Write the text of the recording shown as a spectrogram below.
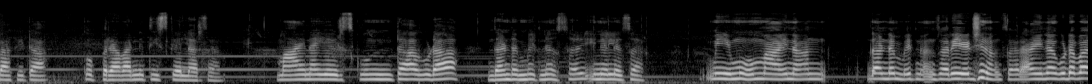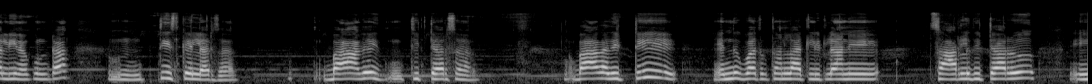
బకిట కొబ్బరి అవన్నీ తీసుకెళ్ళారు సార్. మా ఆయన ఏడ్చుకుంటా కూడా దండం పెట్టిన సార్ వినలేదు సార్. మేము మా ఆయన దండం పెట్టినాం సార్ ఏడ్చినాం సార్. అయినా కూడా వాళ్ళు వినకుండా తీసుకెళ్ళారు సార్. బాగా తిట్టారు సార్. బాగా తిట్టి ఎందుకు బతుకుతాను అట్లా ఇట్లా అని సార్లు తిట్టారు. ఈ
